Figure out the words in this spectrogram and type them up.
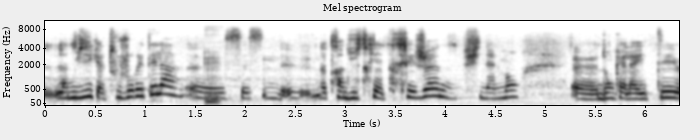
la musique a toujours été là. Euh, notre industrie est très jeune, finalement. donc elle a été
